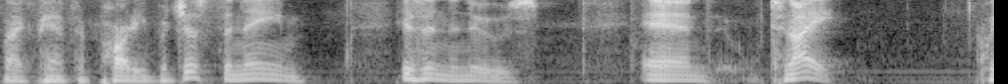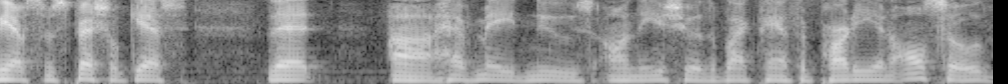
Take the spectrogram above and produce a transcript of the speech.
Black Panther Party. But just the name is in the news. And tonight, we have some special guests that uh, have made news on the issue of the Black Panther Party and also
